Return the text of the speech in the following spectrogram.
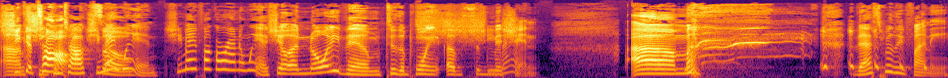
She Um, could Can talk, talk. She so- may win. She may fuck around and win. She'll annoy them to the point of submission. Um, that's really funny.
